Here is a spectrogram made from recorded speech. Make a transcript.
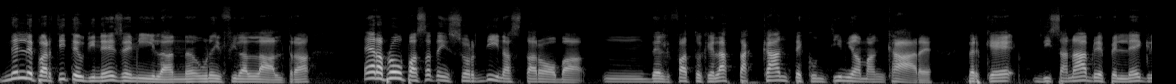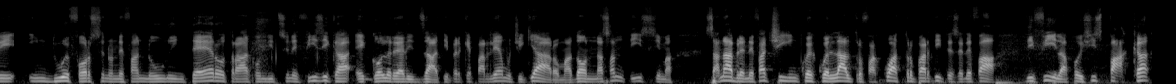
nelle partite Udinese e Milan, una in fila all'altra, era proprio passata in sordina sta roba mh, del fatto che l'attaccante continui a mancare, perché di Sanabria e Pellegri in due forse non ne fanno uno intero tra condizione fisica e gol realizzati, perché parliamoci chiaro, Madonna Santissima, Sanabria ne fa 5, quell'altro fa 4 partite, se le fa di fila, poi si spacca,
